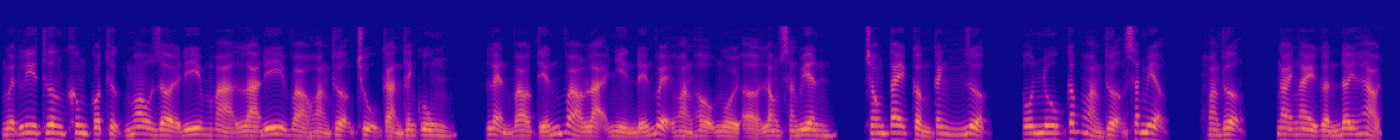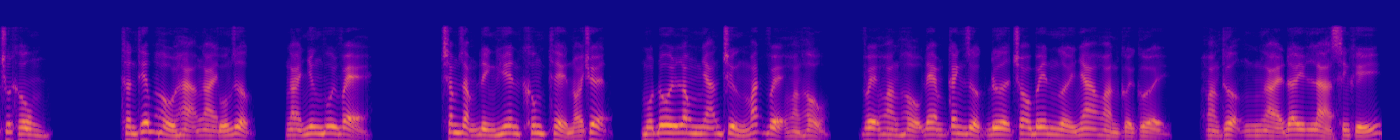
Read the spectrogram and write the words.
Nguyệt Ly Thương không có thực mau rời đi mà là đi vào Hoàng thượng trụ Cản Thanh Cung, lẻn vào tiến vào lại nhìn đến vệ Hoàng hậu ngồi ở Long Sang Biên, trong tay cầm canh dược, ôn nhu cấp Hoàng thượng sát miệng, Hoàng thượng, ngài ngày gần đây hảo chút không? Thân thiếp hầu hạ ngài uống dược, ngài nhưng vui vẻ. Trăm dặm đình hiên không thể nói chuyện, một đôi long nhãn trừng mắt vệ hoàng hậu, vệ hoàng hậu đem canh dược đưa cho bên người nha hoàn cười cười, hoàng thượng ngài đây là sinh khí.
